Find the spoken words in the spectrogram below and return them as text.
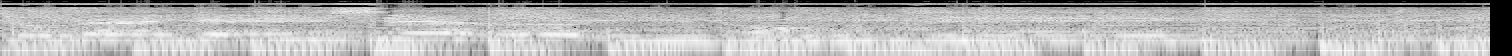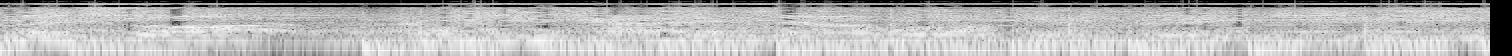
就在给邪恶迎头痛击。别说，靠你参加我面对敌机。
